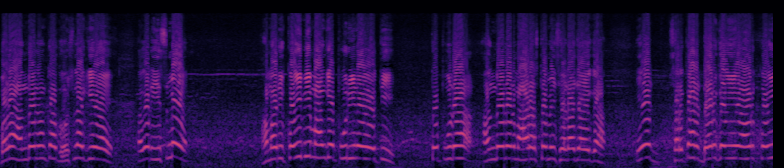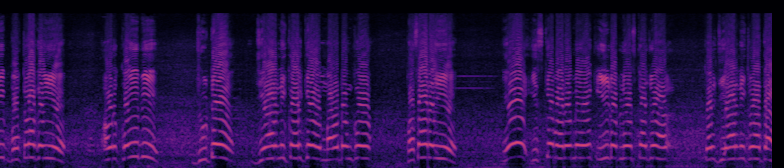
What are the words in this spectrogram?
बड़ा आंदोलन का घोषणा किया है। अगर इसमें हमारी कोई भी मांगे पूरी नहीं होती तो पूरा आंदोलन महाराष्ट्र में छेड़ा जाएगा। ये सरकार डर गई है और कोई बोकला गई है। और कोई भी झूठे जीआर निकाल के मराठों को फंसा रही है। ये इसके बारे में एक ईडब्ल्यूएस का जो कल जीआर निकला था,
